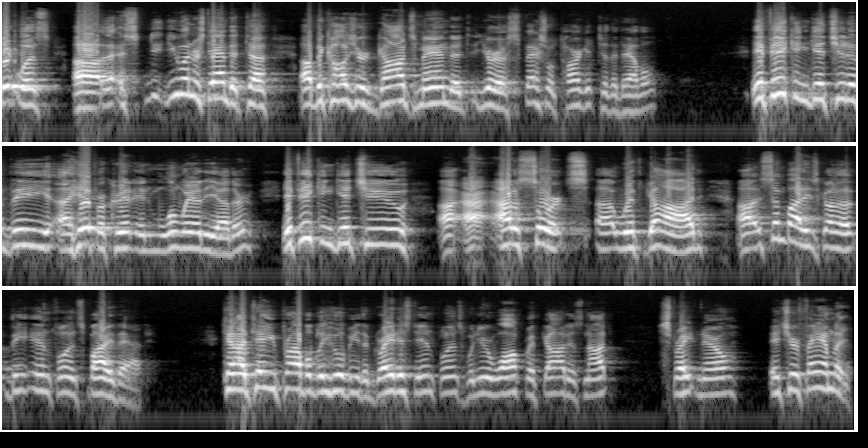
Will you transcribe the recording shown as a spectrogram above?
It was, uh, you understand that uh, uh, because you're God's man, that you're a special target to the devil? If he can get you to be a hypocrite in one way or the other, if he can get you uh, out of sorts uh, with God, uh, somebody's going to be influenced by that. Can I tell you probably who will be the greatest influence when your walk with God is not straight and narrow? It's your family.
